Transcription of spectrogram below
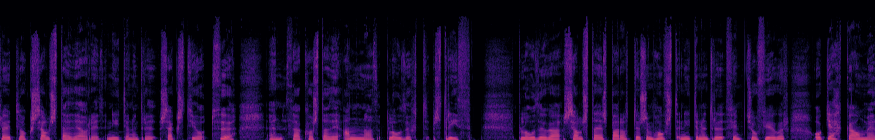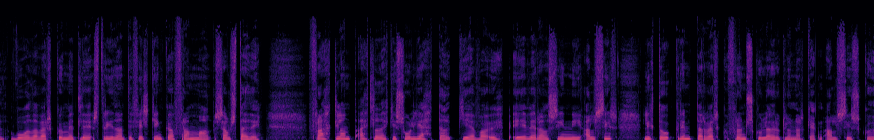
hlautlokk sjálfstæði árið 1962 en það kostaði annað blóðugt stríð. Blóðuga sjálfstæðisbaróttu sem hófst 1954 og gekk á með voðaverkumilli stríðandi fylkinga fram að sjálfstæði. Frakland ætlaði ekki svo létt að gefa upp yfiráð sín í allsýr líkt og grimdarverk frönsku lauruglunar gegn allsýrsku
